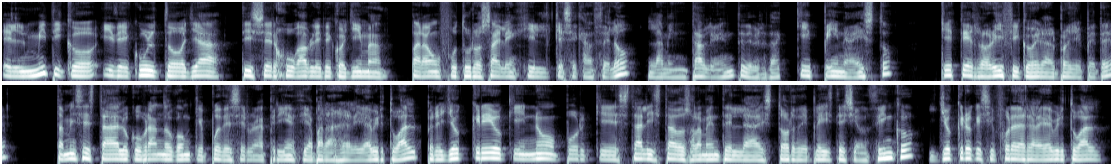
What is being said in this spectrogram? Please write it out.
El mítico y de culto ya teaser jugable de Kojima para un futuro Silent Hill que se canceló. Lamentablemente, de verdad, qué pena esto. Qué terrorífico era el Project PT. También se está lucubrando con que puede ser una experiencia para la realidad virtual, pero yo creo que no porque está listado solamente en la Store de PlayStation 5 y yo creo que si fuera de realidad virtual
